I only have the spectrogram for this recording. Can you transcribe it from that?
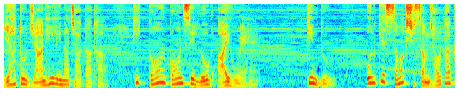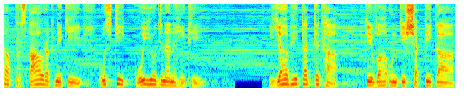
यह तो जान ही लेना चाहता था कि कौन कौन से लोग आए हुए हैं। किंतु उनके समक्ष समझौता का प्रस्ताव रखने की उसकी कोई योजना नहीं थी। यह भी तथ्य था कि वह उनकी शक्ति का,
